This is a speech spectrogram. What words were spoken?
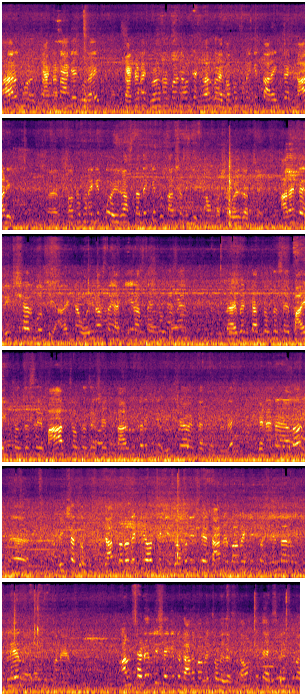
ঘাড় চাকাটা আগে ঘোরায়, চাকাটা ঘোরানোর পর যখন সে ঘাড় ঘোরায় ততক্ষণে কিন্তু আরেকটা গাড়ি ততক্ষণে কিন্তু ওই রাস্তাতে কিন্তু তার সাথে কি সংঘর্ষ হয়ে যাচ্ছে। আর একটা রিক্সার গতি, আর একটা ওই রাস্তায় একই রাস্তায় চলতেছে প্রাইভেট কার চলতেছে বাইক চলতেছে বাস চলতেছে, সে তার ভিতরে কিন্তু রিক্সাও একটা চলতেছে। যেটা হলো রিক্সা চলতেছে। যার কারণে কি হচ্ছে কি, যখনই সে ডানে বামে কিন্তু আনসাডেনলি সে কিন্তু ডানে বামে চলে যাচ্ছে তখন কিন্তু অ্যাক্সিডেন্টগুলো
